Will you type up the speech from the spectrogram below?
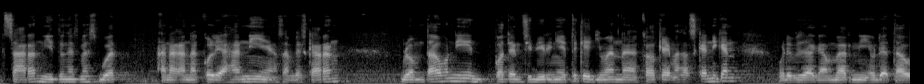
saran gitu nggak sih Mas buat anak-anak kuliahan nih yang sampai sekarang belum tahu nih potensi dirinya itu kayak gimana. Kalau kayak Mas Aska nih kan udah bisa gambar nih, udah tahu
